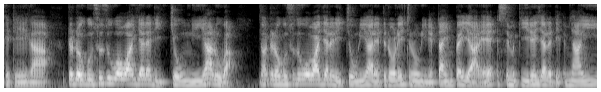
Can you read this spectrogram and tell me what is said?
ကြတဲ့ကတော်တော်ကိုစူးစူးဝါးဝါရက်လက်ဒီဂျုံနေရလို့ပါ။နော်တော်တော်ကိုစူးစူးဝါးဝါရက်လက်ဒီဂျုံနေရတယ်တော်တော်လေးကျွန်တော်တို့အနေနဲ့တိုင်ပက်ရတယ်အဆင်မပြေတဲ့ရက်လက်ဒီအများကြီး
